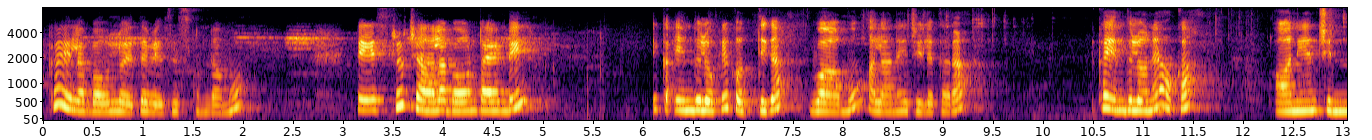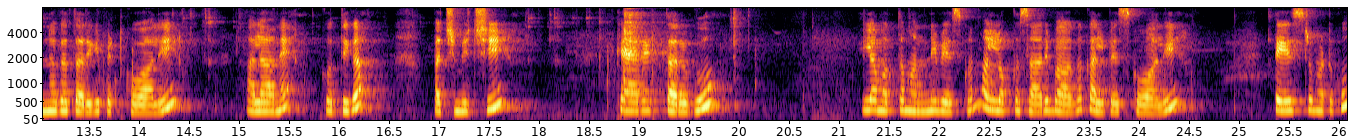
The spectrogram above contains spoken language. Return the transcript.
ఇంకా ఇలా బౌల్లో అయితే వేసేసుకుందాము. టేస్ట్ చాలా బాగుంటాయండి. ఇక ఇందులోకి కొద్దిగా వాము అలానే జీలకర్ర ఇక ఇందులోనే ఒక ఆనియన్ చిన్నగా తరిగి పెట్టుకోవాలి. అలానే కొద్దిగా పచ్చిమిర్చి క్యారెట్ తరుగు ఇలా మొత్తం అన్నీ వేసుకొని మళ్ళీ ఒక్కసారి బాగా కలిపేసుకోవాలి. టేస్ట్ మటుకు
